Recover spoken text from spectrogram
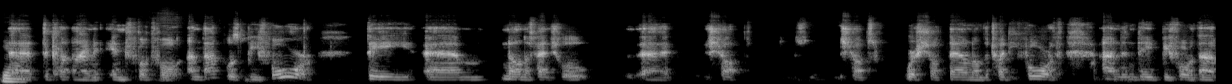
yeah. uh, decline in footfall. And that was before the um, non essential uh, shop, shops were shut down on the 24th, and indeed before that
